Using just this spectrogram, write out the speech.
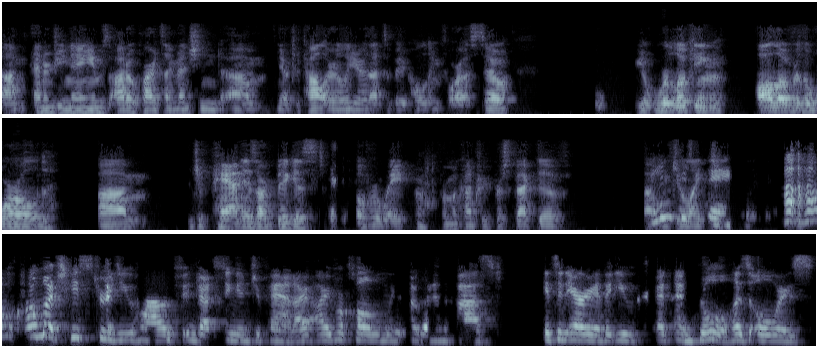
um, energy names, auto parts. I mentioned, um, you know, Total earlier. That's a big holding for us. So, you know, we're looking all over the world. Um, Japan is our biggest overweight from a country perspective. Uh, we feel like how, how, much history do you have investing in Japan? I, I recall when we've spoken in the past, it's an area that you and, and Joel has always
